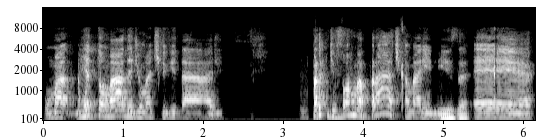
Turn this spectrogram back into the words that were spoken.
uma retomada de uma atividade. De forma prática, Maria Elisa, é,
